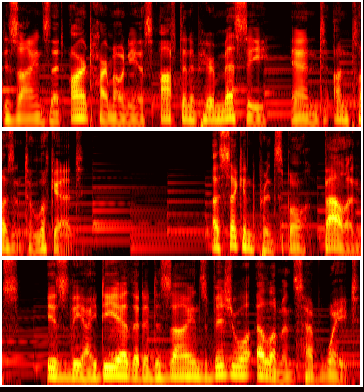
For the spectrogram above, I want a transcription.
Designs that aren't harmonious often appear messy and unpleasant to look at. A second principle, balance, is the idea that a design's visual elements have weight,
